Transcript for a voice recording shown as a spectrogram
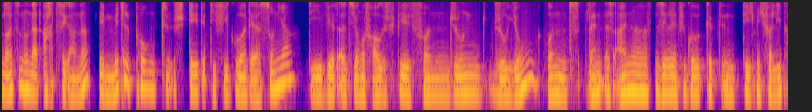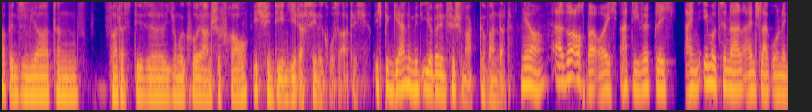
1980ern. Ne? Im Mittelpunkt steht die Figur der Sunya, die wird als junge Frau gespielt von Jun Ju Jung. Und wenn es eine Serienfigur gibt, in die ich mich verliebt habe in diesem Jahr, dann war das diese junge koreanische Frau. Ich finde die in jeder Szene großartig. Ich bin gerne mit ihr über den Fischmarkt gewandert. Ja. Also auch bei euch hat die wirklich einen emotionalen Einschlag ohne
